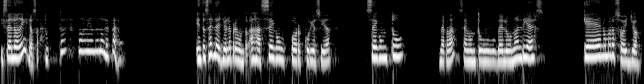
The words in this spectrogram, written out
Y se lo dije, o sea, tú te estás viendo en el espejo. Y entonces le, yo le pregunto, ajá, según, por curiosidad, según tú, ¿verdad? Según tú, del 1 al 10, ¿qué número soy yo?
